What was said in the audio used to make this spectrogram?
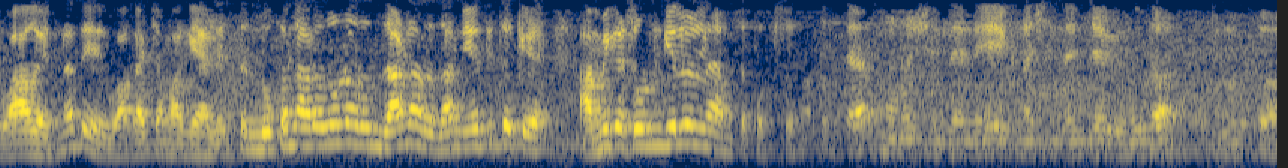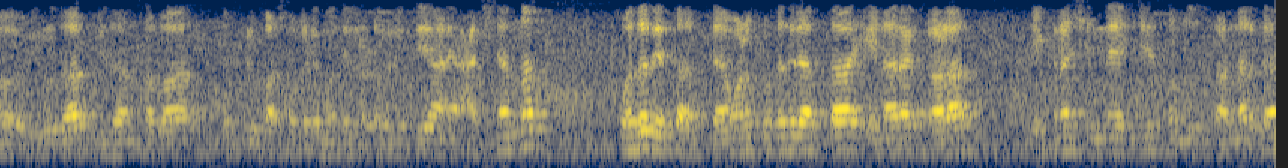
वाघ आहेत ना ते वाघाच्या मागे आले तर लोक नाराज होणार जाणारच. आणि तिथं खेळ आम्ही काय सोडून गेलेलो नाही आमचा पक्ष. त्याच मनोज शिंदेने एकनाथ शिंदेच्या विरोधात विरोधात विधानसभा कोपरी पासवाकडेमध्ये लढवली होती आणि अशांनाच पदं देतात. त्यामुळे कुठेतरी आता येणाऱ्या काळात एकनाथ शिंदे यांची समजूत काढणार का?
